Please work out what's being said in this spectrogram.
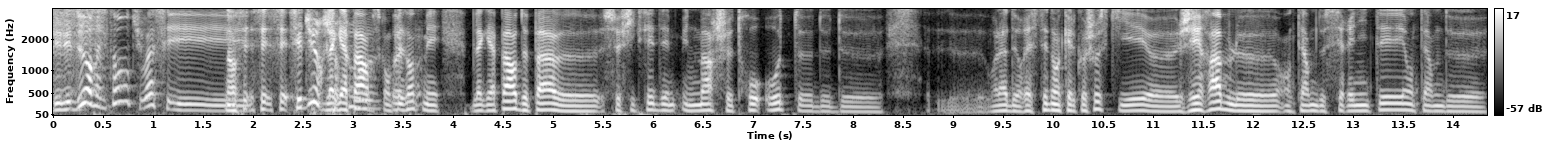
mais les deux en même temps, tu vois, c'est. Non, c'est- dur. Blague à part, euh, parce qu'on ouais. plaisante, mais blague à part de pas euh, se fixer des- une marche trop haute, de, de- voilà, de rester dans quelque chose qui est euh, gérable en termes de sérénité, en termes de.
